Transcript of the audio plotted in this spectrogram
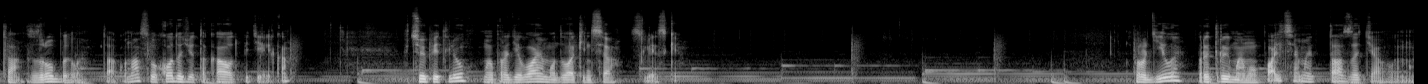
Так, зробили. Так, у нас виходить отака от петелька. В цю петлю ми продіваємо два кінця слізки. Проділи, притримаємо пальцями та затягуємо.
